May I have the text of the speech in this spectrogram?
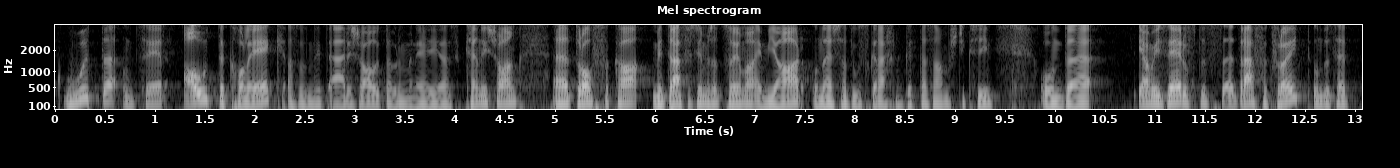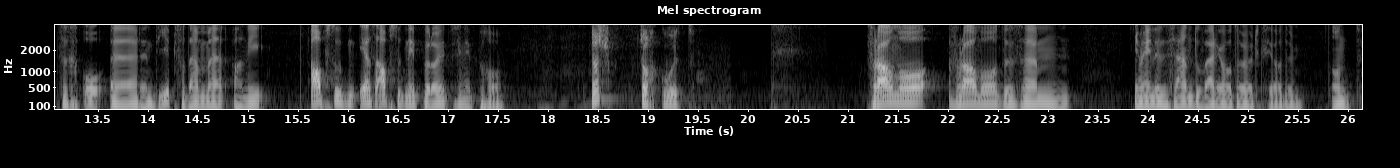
guten und sehr alten Kollegen, also nicht er ist alt, aber wir haben, äh, das kenne ich schon lange, äh, getroffen. Wir treffen uns immer so zweimal im Jahr und dann war halt ausgerechnet gerade der Samstag. Gewesen. Und äh, ich habe mich sehr auf das äh, Treffen gefreut und es hat sich auch äh, rendiert. Von dem her habe ich absolut, ich habe es absolut nicht bereut, dass ich nicht bekomme. Das ist doch gut. Vor allem auch, vor allem auch dass, ähm, ich meine, der Sandu wäre ja auch dort gewesen, oder? Und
